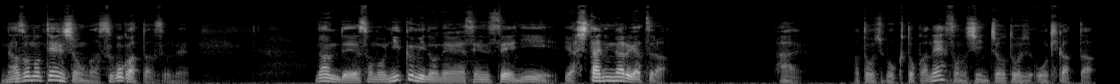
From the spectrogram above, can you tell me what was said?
謎のテンションがすごかったんですよね。なんで、その2組のね、先生に、いや、下になる奴ら、はい。当時僕とかね、その身長当時大きかった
